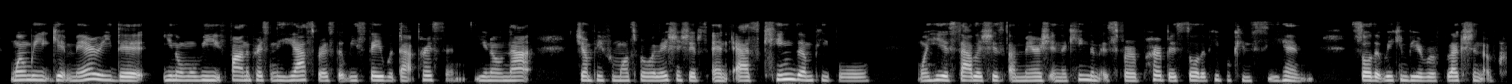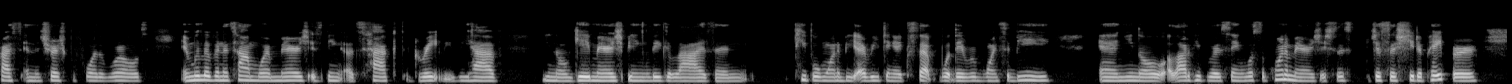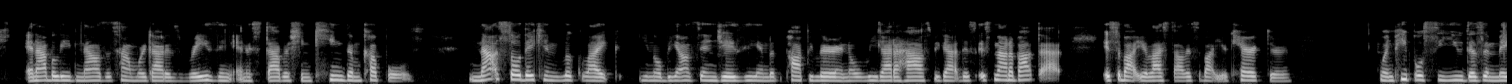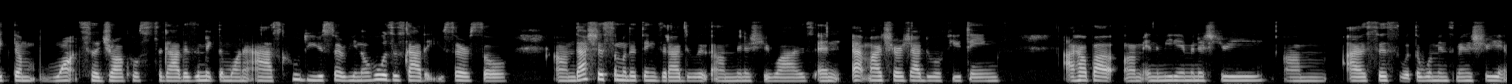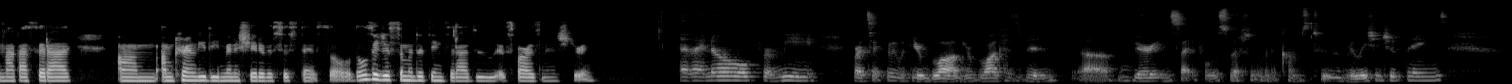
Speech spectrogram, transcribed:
when we get married that you know when we find the person that he has for us that we stay with that person you know not jumping from multiple relationships. And as kingdom people when he establishes a marriage in the kingdom it's for a purpose so that people can see him so that we can be a reflection of christ in the church before the world. And we live in a time where marriage is being attacked greatly. We have you know gay marriage being legalized and people want to be everything except what they were born to be and you know, a lot of people are saying, "What's the point of marriage? It's just just a sheet of paper." And I believe now is the time where God is raising and establishing kingdom couples, not so they can look like you know Beyonce and Jay Z and look popular and oh we got a house, we got this. It's not about that. It's about your lifestyle. It's about your character. When people see you, does it make them want to draw closer to God? Does it make them want to ask, "Who do you serve?" You know, who is this God that you serve? So, um, that's just some of the things that I do um, ministry wise. And at my church, I do a few things. I help out um, in the media ministry. Um, I assist with the women's ministry, and like I said, I um, I'm currently the administrative assistant. So those are just some of the things that I do as far as ministry. And I know for me, particularly with your blog, your blog has been uh, very insightful, especially when it comes to relationship things.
